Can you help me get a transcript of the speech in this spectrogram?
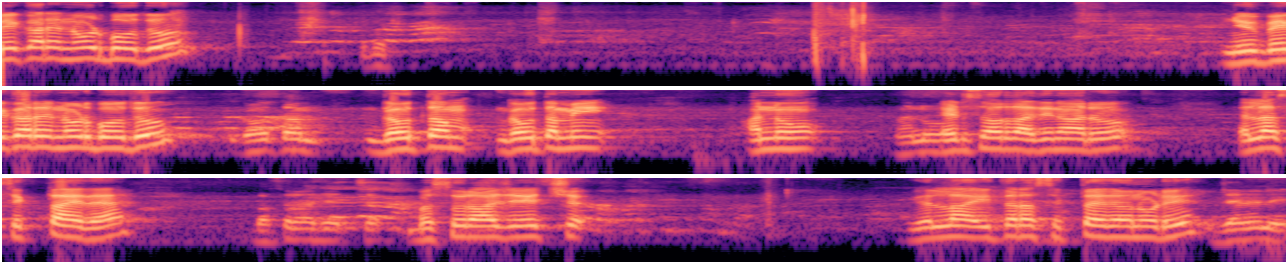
ಬೇಕಾದ್ರೆ ನೋಡ್ಬೋದು. ನೀವು ಬೇಕಾದ್ರೆ ನೋಡ್ಬೋದು. ಗೌತಮ್. ಗೌತಮ್ ಗೌತಮಿ ಅನ್ನು ಅನು. ಎರಡು ಸಾವಿರದ ಹದಿನಾರು. ಎಲ್ಲ ಸಿಗ್ತಾ ಇದೆ. ಬಸವರಾಜ ಎಚ್. ಬಸವರಾಜ್ ಎಚ್. ಎಲ್ಲ ಈ ಥರ ಸಿಗ್ತಾ ಇದಾವೆ ನೋಡಿ. ಜನನಿ.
